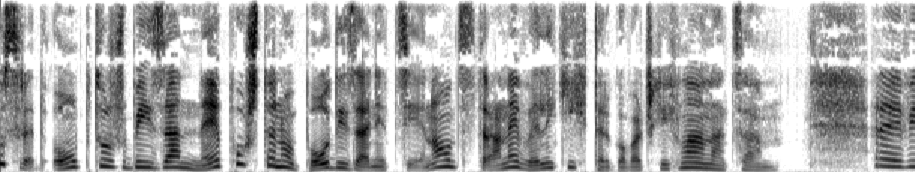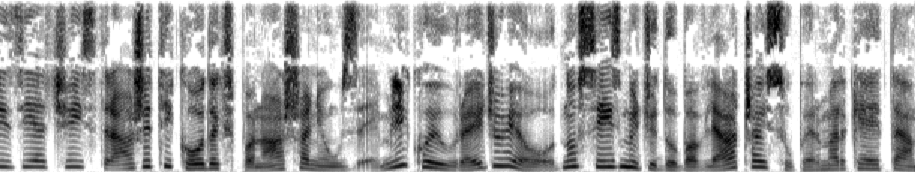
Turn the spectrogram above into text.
usred optužbi za nepošteno podizanje cijena od strane velikih trgovačkih lanaca. Revizija će istražiti kodeks ponašanja u zemlji koji uređuje odnose između dobavljača i supermarketa,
